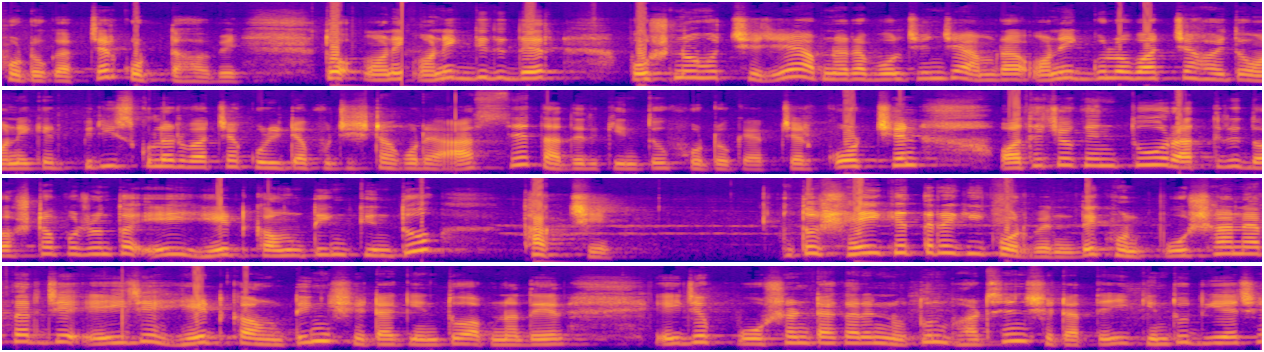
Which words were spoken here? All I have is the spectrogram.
ফটো ক্যাপচার করতে হবে। তো অনেক অনেক দিদিদের প্রশ্ন হচ্ছে যে, আপনারা বলছেন যে আমরা অনেকগুলো বাচ্চা, হয়তো অনেকের প্রি স্কুলের বাচ্চা কুড়িটা, পঁচিশটা করে আসছে, তাদের কিন্তু ফটো ক্যাপচার করছেন। অথচ কিন্তু রাত্রি দশটা পর্যন্ত এই হেড কাউন্টিং কিন্তু থাকছে। তো সেই ক্ষেত্রে কি করবেন? দেখুন, পোষণ অ্যাপের যে এই যে হেড কাউন্টিং সেটা কিন্তু আপনাদের এই যে পোষণ টাকারের নতুন ভার্সন সেটাতেই কিন্তু দিয়েছে।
